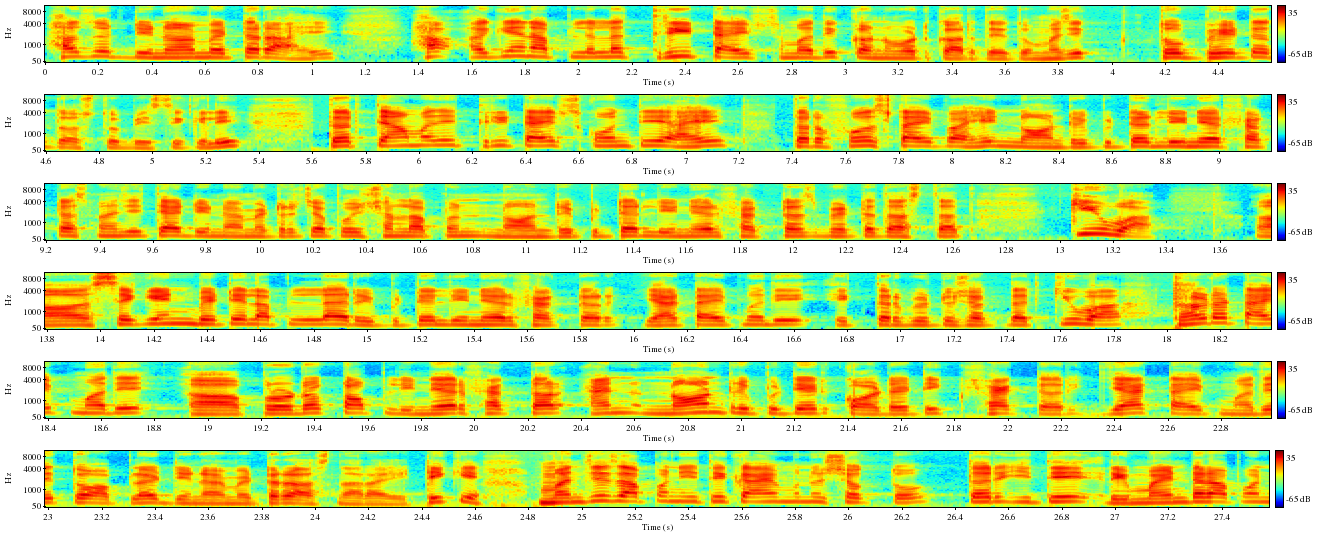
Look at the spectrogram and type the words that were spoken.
हा जो डिनॉमिनेटर आहे हा अगेन आपल्याला थ्री टाईप्समध्ये कन्वर्ट करता येतो. म्हणजे तो भेटत असतो बेसिकली तर त्यामध्ये थ्री टाईप्स कोणते आहेत? तर फर्स्ट टाईप आहे नॉन रिपीटर लिनियर फॅक्टर्स म्हणजे त्या डिनॉमिनेटरच्या पोझिशनला आपण नॉन रिपीटर लिनियर फॅक्टर्स भेटत असतात. किंवा सेकंड भेटेल आपल्याला रिपीटर लिनियर फॅक्टर या टाईपमध्ये एकतर भेटू शकतात. किंवा थर्ड टाईपमध्ये product of linear factor and non repeated quadratic factor या टाईपमध्ये तो आपला डिनॉमिनेटर असणार आहे. ठीक आहे? म्हणजेच आपण इथे काय म्हणू शकतो? तर इथे रिमाइंडर आपण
